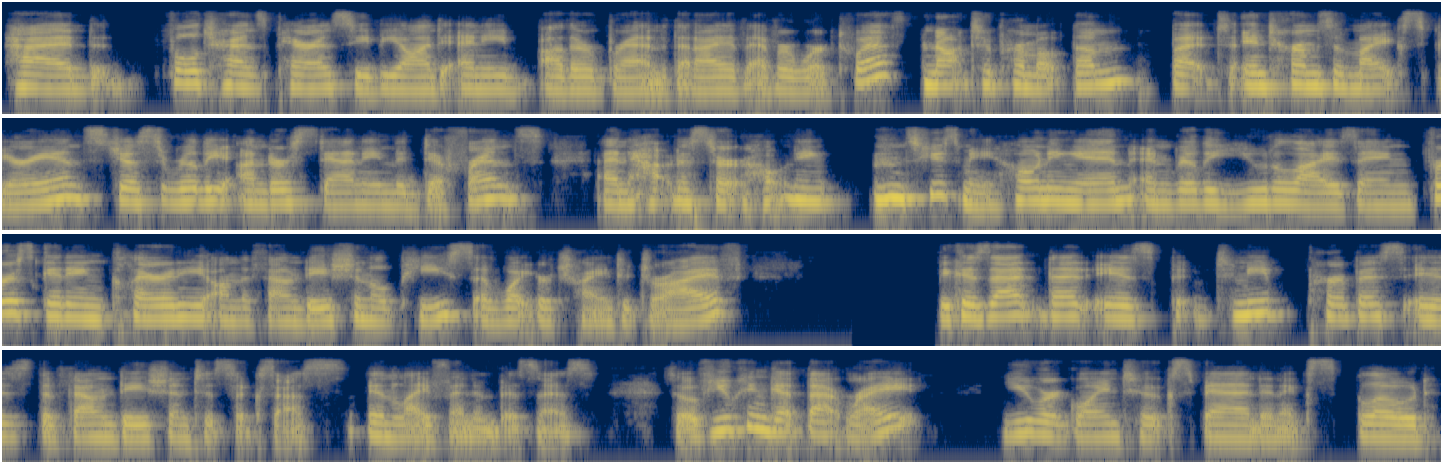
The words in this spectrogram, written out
had full transparency beyond any other brand that I have ever worked with, not to promote them, but in terms of my experience, just really understanding the difference and how to start honing, excuse me, honing in and really utilizing first getting clarity on the foundational piece of what you're trying to drive because that that is to me purpose is the foundation to success in life and in business. So if you can get that right, you are going to expand and explode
